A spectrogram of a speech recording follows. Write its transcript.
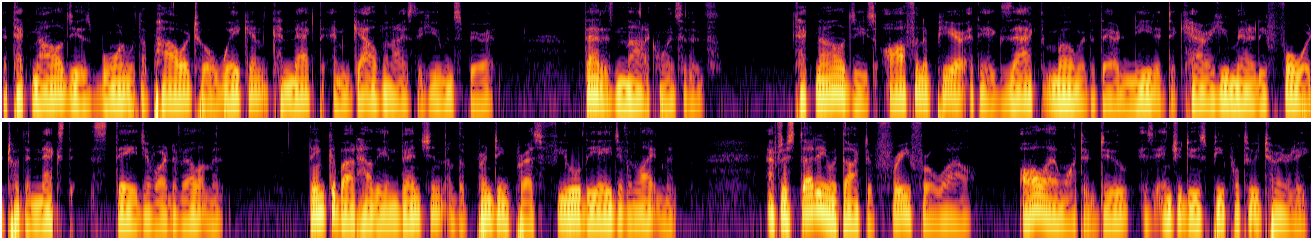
A technology is born with the power to awaken, connect, and galvanize the human spirit. That is not a coincidence. Technologies often appear at the exact moment that they are needed to carry humanity forward toward the next stage of our development. Think about how the invention of the printing press fueled the Age of Enlightenment. After studying with Dr. Free for a while, all I want to do is introduce people to eternity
